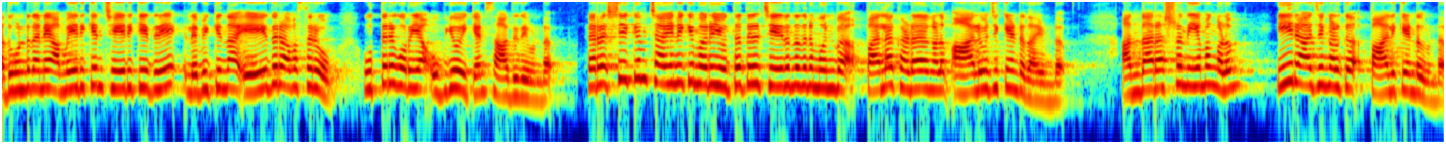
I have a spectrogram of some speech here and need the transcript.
അതുകൊണ്ട് തന്നെ അമേരിക്കൻ ചേരിക്കെതിരെ ലഭിക്കുന്ന ഏതൊരു അവസരവും ഉത്തര കൊറിയ ഉപയോഗിക്കാൻ സാധ്യതയുണ്ട്. റഷ്യയ്ക്കും ചൈനയ്ക്കും ഒരു യുദ്ധത്തിൽ ചേരുന്നതിന് മുൻപ് പല ഘടകങ്ങളും ആലോചിക്കേണ്ടതായുണ്ട്. അന്താരാഷ്ട്ര നിയമങ്ങളും ഈ രാജ്യങ്ങൾക്ക് പാലിക്കേണ്ടതുണ്ട്.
